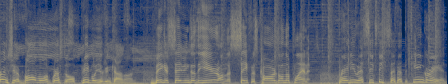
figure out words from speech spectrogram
Friendship, Volvo of Bristol, people you can count on. Biggest savings of the year on the safest cars on the planet. Brand new S60, save up to 10 grand.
